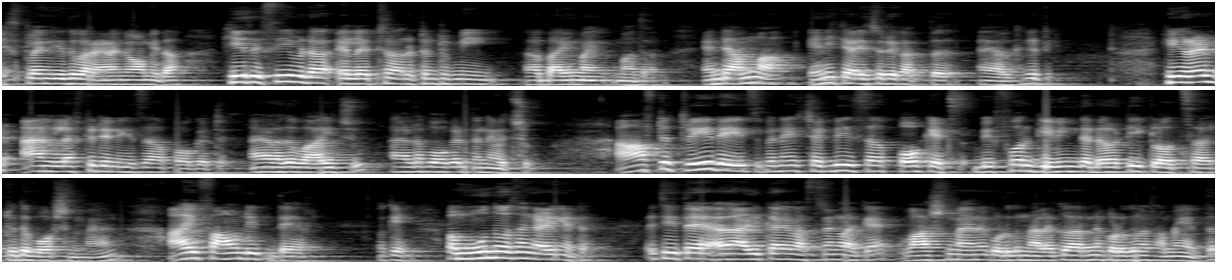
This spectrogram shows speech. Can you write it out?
എക്സ്പ്ലെയിൻ ചെയ്ത് പറയണം Nomita he received a letter return to me by my mother എന്റെ അമ്മ എനിക്ക് അയച്ചൊരു കത്ത് അയാൾക്ക് കിട്ടി. He read and left it in his pocket അയാൾ അത് വായിച്ചു അയാളുടെ പോക്കറ്റ് തന്നെ വെച്ചു. After three days I check these pockets before giving the dirty clothes to the washing man I found it there okay അപ്പം മൂന്ന് ദിവസം കഴിഞ്ഞിട്ട് ചീത്ത അത് അഴുക്കായ വസ്ത്രങ്ങളൊക്കെ വാഷ്മാന് കൊടുക്കുന്ന അലക്കുകാരന് കൊടുക്കുന്ന സമയത്ത്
